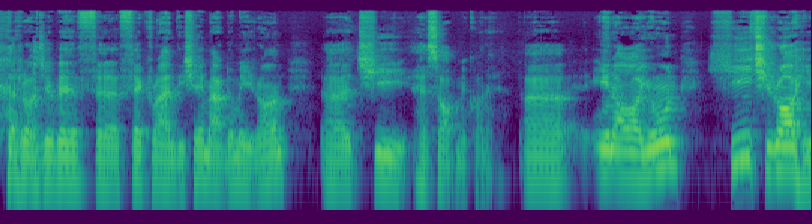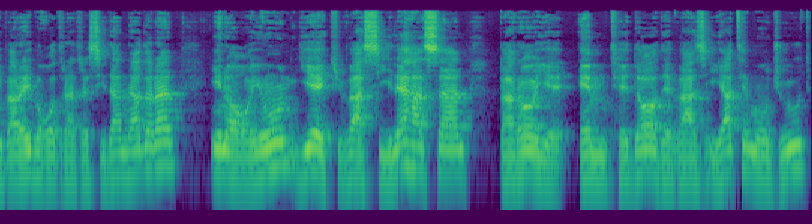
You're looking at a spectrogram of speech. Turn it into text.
راجع به فکر و اندیشه مردم ایران چی حساب می‌کنه. این آقایون هیچ راهی برای به قدرت رسیدن ندارن. این آقایون یک وسیله هستند برای امتداد وضعیت موجود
